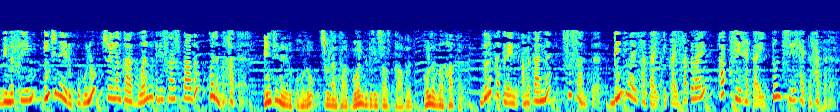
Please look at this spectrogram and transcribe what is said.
විමසීම් ඉංජිනේරු පුහුණු ශ්‍රී ලංකා ගුවන්විදුලි සංස්ථාව කොළඹ 7. ඉංජිනේරු පුහුණු ශ්‍රී ලංකා ගුවන්විදුලි සංස්ථාව කොළඹ 7. දුරකථනයෙන් අමතන්න සුසන්ත 07114 760 364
